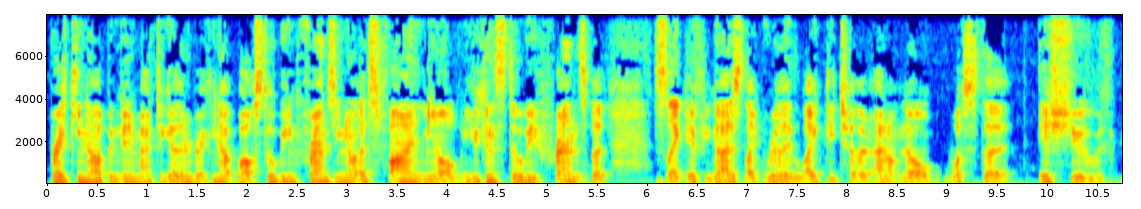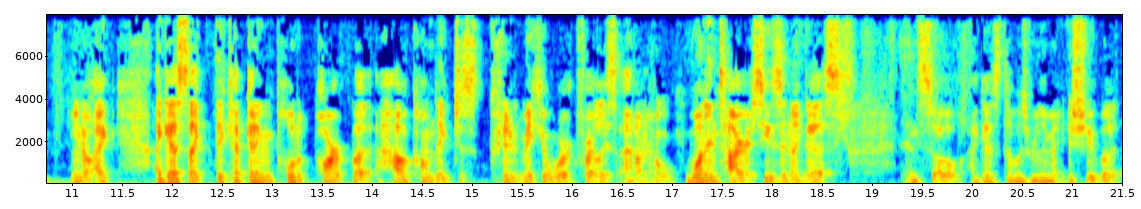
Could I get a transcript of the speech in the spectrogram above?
breaking up and getting back together and breaking up while still being friends, you know, it's fine, you know, you can still be friends, but it's like, if you guys, like, really liked each other, I don't know what's the issue, you know, I I guess like they kept getting pulled apart, but how come they just couldn't make it work for at least I don't know one entire season? I guess, and so I guess that was really my issue. But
